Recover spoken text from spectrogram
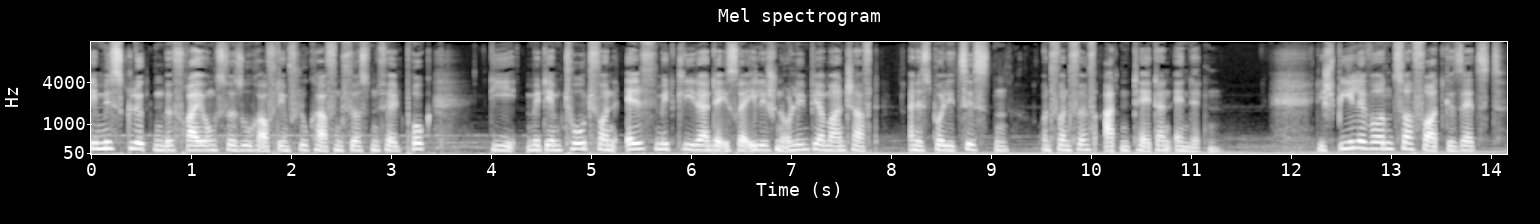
dem missglückten Befreiungsversuch auf dem Flughafen Fürstenfeldbruck, die mit dem Tod von elf Mitgliedern der israelischen Olympiamannschaft, eines Polizisten und von fünf Attentätern endeten. Die Spiele wurden zwar fortgesetzt,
